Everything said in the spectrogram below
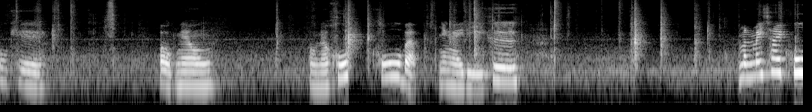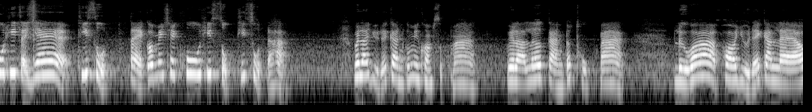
โอเค ออกแนว ออกแนวคู่ คู่แบบยังไงดีคือ มันไม่ใช่คู่ที่จะแย่ที่สุด แต่ก็ไม่ใช่คู่ที่สุขที่สุดอะค่ะ เวลาอยู่ด้วยกันก็มีความสุขมาก เวลาเลิกกันก็ทุกข์มาก หรือว่าพออยู่ด้วยกันแล้ว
